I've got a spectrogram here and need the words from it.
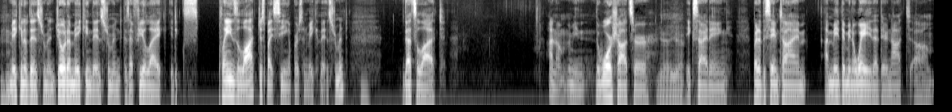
making of the instrument, Joda making the instrument because I feel like it explains a lot just by seeing a person making the instrument. That's a lot. I don't know. I mean, the war shots are Yeah, yeah. exciting, but at the same time, I made them in a way that they're not. Um,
